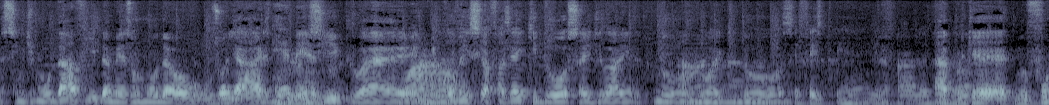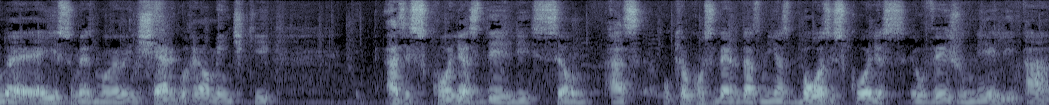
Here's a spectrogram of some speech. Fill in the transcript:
assim, de mudar a vida mesmo, muda os olhares, muda É o princípio. É, ele me convenceu a fazer Aikido, sair de lá no, no Ah, Aikido. Você fez. É, ele fala. Ah, porque no fundo é, é isso mesmo. Eu enxergo realmente que as escolhas dele são as, o que eu considero das minhas boas escolhas. Eu vejo nele há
